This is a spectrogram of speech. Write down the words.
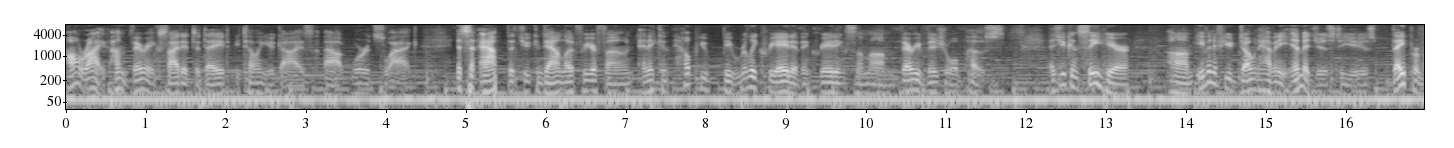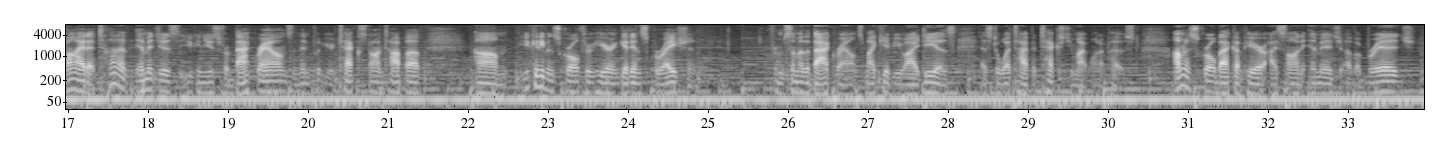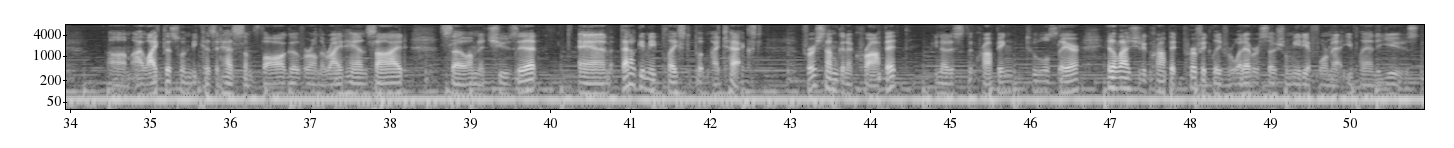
Alright, I'm very excited today to be telling you guys about WordSwag. It's an app that you can download for your phone and it can help you be really creative in creating some um, very visual posts. As you can see here, um, even if you don't have any images to use, they provide a ton of images that you can use for backgrounds and then put your text on top of. Um, you can even scroll through here and get inspiration from some of the backgrounds might give you ideas as to what type of text you might want to post. I'm going to scroll back up here. I saw an image of a bridge. Um, I like this one because it has some fog over on the right hand side so I'm going to choose it and that'll give me place to put my text. First I'm going to crop it. You notice the cropping tools there. It allows you to crop it perfectly for whatever social media format you plan to use.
